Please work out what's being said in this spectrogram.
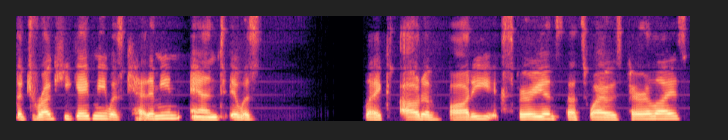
the drug he gave me was ketamine and it was like out of body experience. That's why I was paralyzed.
